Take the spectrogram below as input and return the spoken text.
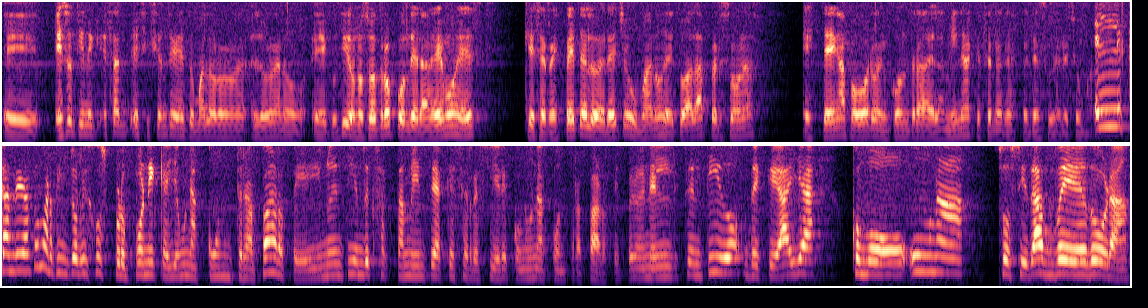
eh, eso tiene, esa decisión tiene que tomar el órgano, ejecutivo. Nosotros ponderaremos es que se respete los derechos humanos de todas las personas, estén a favor o en contra de la mina, que se les respeten sus derechos humanos. El candidato Martín Torrijos propone que haya una contraparte, y no entiendo exactamente a qué se refiere con una contraparte, pero en el sentido de que haya como una sociedad veedora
